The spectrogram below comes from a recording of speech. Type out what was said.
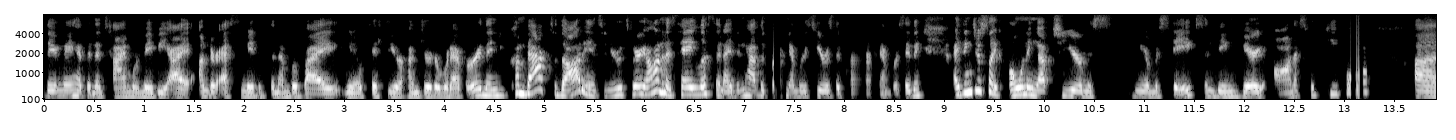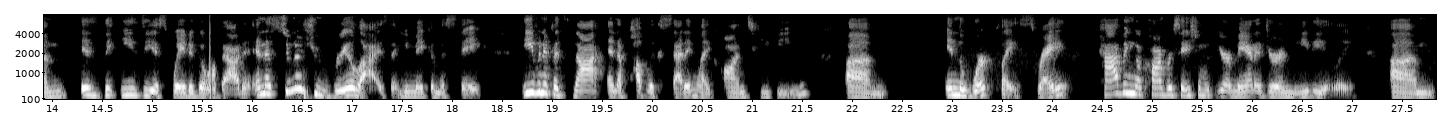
there may have been a time where maybe i underestimated the number by you know 50 or 100 or whatever and then you come back to the audience and you're very honest hey listen i didn't have the correct numbers. Here's the correct numbers. I think i think just like owning up to your mis- your mistakes and being very honest with people um, is the easiest way to go about it. And as soon as you realize that you make a mistake even if it's not in a public setting like on tv um, in the workplace, right? Having a conversation with your manager immediately um,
